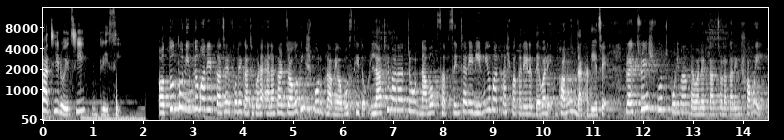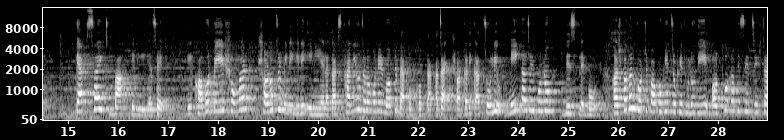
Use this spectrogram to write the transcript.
পাঠিয়ে রয়েছি গ্রেসি। অত্যন্ত নিম্নমানের কাজের ফলে কাঠিগড়া এলাকার জগদীশপুর গ্রামে অবস্থিত লাঠিমারা টুর নামক সাবসেন্টারে নির্মীয়মান হাসপাতালের দেওয়ালে ভাঙন দেখা দিয়েছে। প্রায় ত্রিশ ফুট পরিমাণ দেওয়ালের কাজ চলাকালীন সময়ে ক্যাপসাইট বা হেরিয়ে গেছে। এই খবর পেয়ে সোমবার ষড়যন্ত্র মিনে গেলে এ নিয়ে এলাকার স্থানীয় জনগণের মধ্যে ব্যাপক ক্ষোভ দেখা যায়। সরকারি কাজ চলেও নেই কাজের কোনো ডিসপ্লে বোর্ড। হাসপাতাল কর্তৃপক্ষকে চোখে ধুলো দিয়ে অর্থ হাফিসের চেষ্টা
